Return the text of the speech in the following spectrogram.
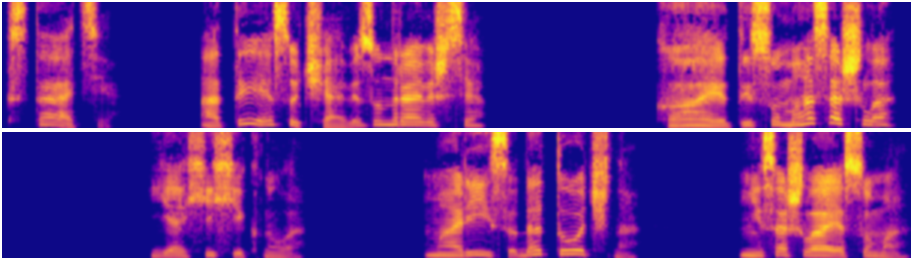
Кстати, а ты Эсу Чавезу нравишься. Кая, ты с ума сошла? Я хихикнула. Мариса, да точно. Не сошла я с ума.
